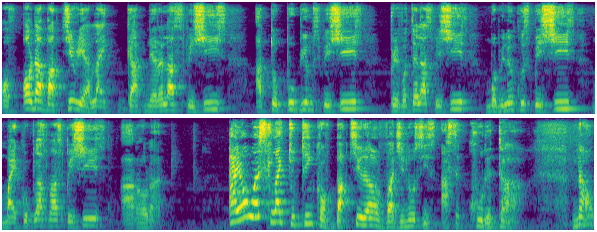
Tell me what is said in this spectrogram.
of other bacteria like Gardnerella species, Atopobium species, Prevotella species, Mobiluncus species, Mycoplasma species, and all that. I always like to think of bacterial vaginosis as a coup d'etat now,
